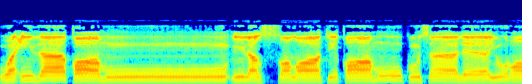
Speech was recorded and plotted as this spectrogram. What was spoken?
واذا قاموا إلى الصلاه قاموا كسى لا يراءون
